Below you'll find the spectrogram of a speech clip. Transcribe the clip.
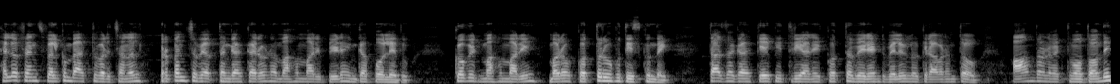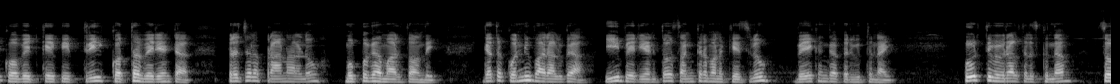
Hello friends welcome back to our channel ప్రపంచవ్యాప్తంగా కరోనా మహమ్మారి పీడ ఇంకా పోలేదు. కోవిడ్ మహమ్మారి మరో కొత్త రూపు తీసుకుంది. తాజాగా కేపీ త్రీ అనే కొత్త వేరియంట్ వెలుగులోకి రావడంతో ఆందోళన వ్యక్తమవుతోంది. కోవిడ్ కేపీ త్రీ కొత్త వేరియంట్ ప్రజల ప్రాణాలను ముప్పుగా మారుతోంది. గత కొన్ని వారాలుగా ఈ వేరియంట్తో సంక్రమణ కేసులు వేగంగా పెరుగుతున్నాయి. పూర్తి వివరాలు తెలుసుకుందాం. సో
